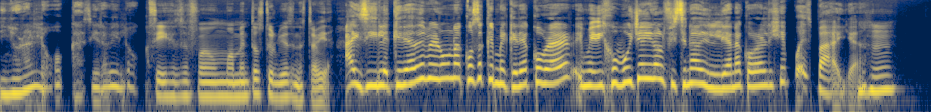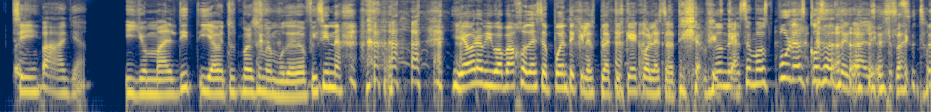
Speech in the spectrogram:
Señora loca, sí, era bien loca. Sí, ese fue un momento turbios de nuestra vida. Ay, sí, le quería deber una cosa que me quería cobrar y me dijo, voy a ir a la oficina de Liliana a cobrar. Le dije, pues vaya. Pues sí. Vaya. Y yo maldita, y entonces por eso me mudé de oficina. y ahora vivo abajo de ese puente que les platiqué con la estrategia fiscal. Donde hacemos puras cosas legales. Exacto.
